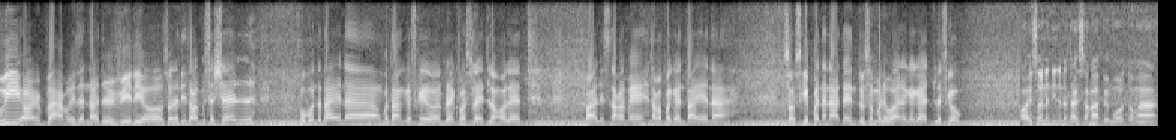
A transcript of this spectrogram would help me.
we are back with another video. So nandito kami sa Shell. Pupunta tayo ng Batangas ngayon, breakfast ride lang ulit. Paalis na kami, nakapag-antayan na. So skipan na natin dun sa maluwanag agad. Let's go! Okay, so nandito na tayo sa Cafe Moto nga.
